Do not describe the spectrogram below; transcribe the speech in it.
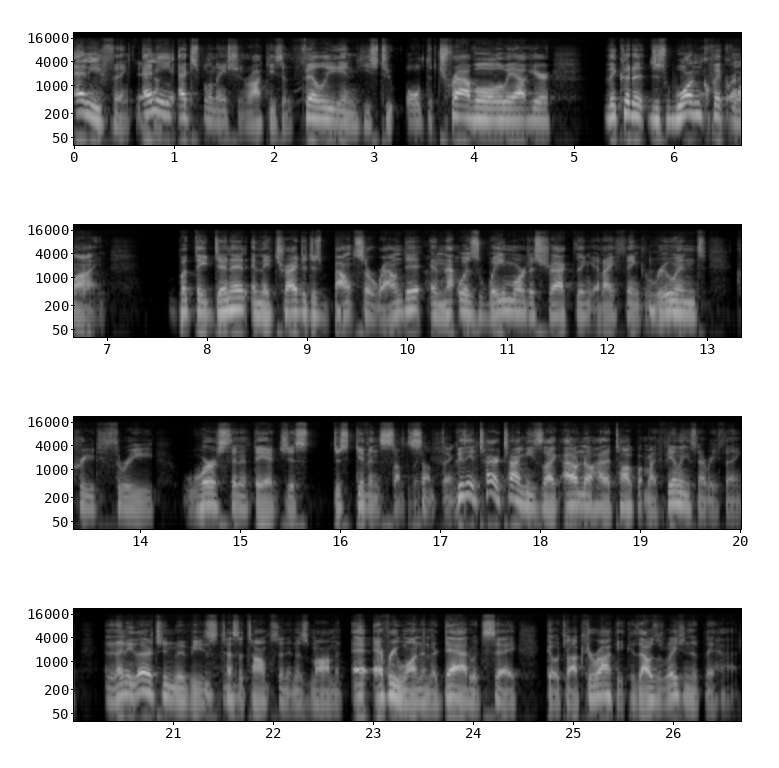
anything, any explanation. Rocky's in Philly and he's too old to travel all the way out here. They could have just one quick line, but they didn't, and they tried to just bounce around it, and that was way more distracting, and I think Mm-hmm. ruined Creed Three worse than if they had just just given something. Something. Because the entire time he's like, I don't know how to talk about my feelings and everything. And in any of the other two movies, Mm-hmm. Tessa Thompson and his mom and e- everyone and their dad would say, "Go talk to Rocky," because that was the relationship they had.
